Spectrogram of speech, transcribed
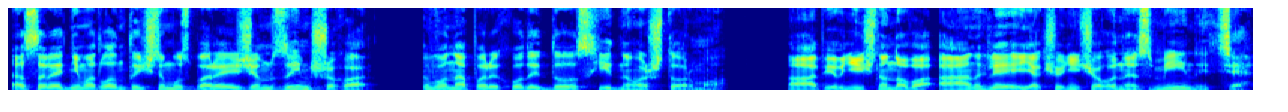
А середнім Атлантичним узбережжям з іншого вона переходить до східного шторму, а північно Нова Англія, якщо нічого не зміниться.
